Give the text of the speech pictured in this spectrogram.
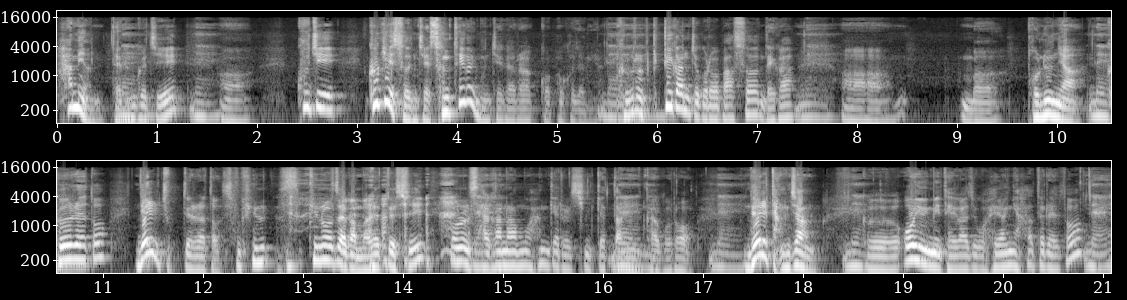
하면 되는 네. 거지. 네. 어 굳이 거기에서 이제 선택의 문제라고 보거든요. 네. 그거를 비관적으로 봐서 내가 네. 어뭐 보느냐. 네. 그래도 내일 죽더라도 스피- 스피노자가 말했듯이 오늘 네. 사과나무 한 개를 심겠다는. 각오로 네. 내일 당장 네. 그 오염이 돼가지고 해양이 하더라도 네.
